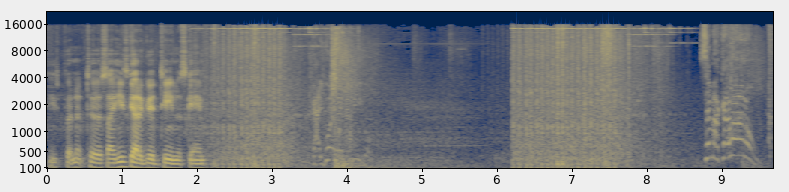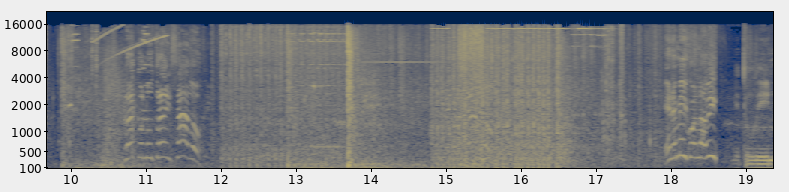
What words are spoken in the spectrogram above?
He's putting it to us. Like he's got a good team this game. ¡Cayó el enemigo! ¡Se me acabaron! ¡Blanco neutralizado! ¡Enemigo en la vista! Get the lead.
